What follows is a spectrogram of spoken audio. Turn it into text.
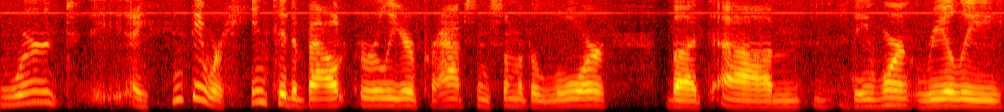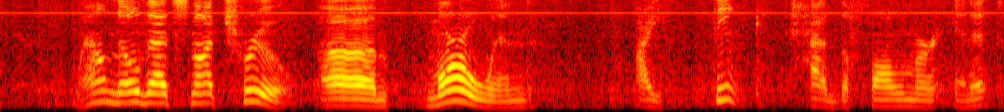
weren't, I think they were hinted about earlier, perhaps in some of the lore, but um, they weren't really, well, no, that's not true. Um, Morrowind, I think had the Falmer in it,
